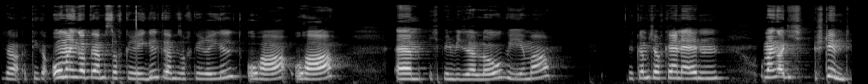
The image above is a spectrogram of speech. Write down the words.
Digga, Digga. Oh mein Gott, wir haben es doch geregelt. Wir haben es doch geregelt. Oha, oha. Ähm, ich bin wieder low, wie immer. Ihr könnt mich auch gerne adden. Oh mein Gott, ich, stimmt.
